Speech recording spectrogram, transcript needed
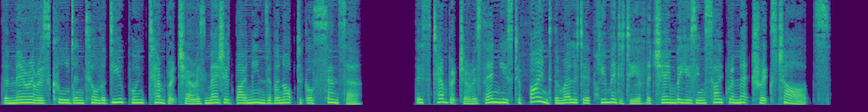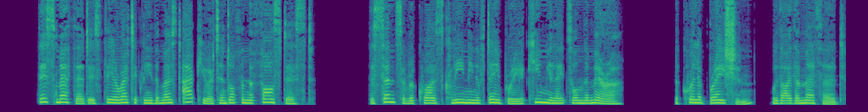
The mirror is cooled until the dew point temperature is measured by means of an optical sensor. This temperature is then used to find the relative humidity of the chamber using psychrometrics charts. This method is theoretically the most accurate and often the fastest. The sensor requires cleaning if debris accumulates on the mirror. Equilibration, with either method,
